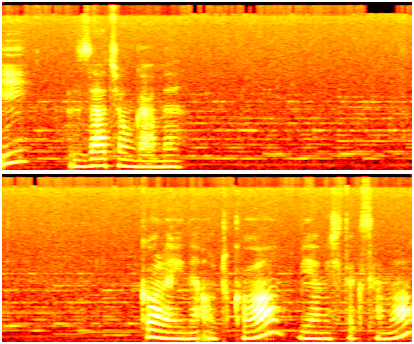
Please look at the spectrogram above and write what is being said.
i zaciągamy kolejne oczko. Bijamy się tak samo.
